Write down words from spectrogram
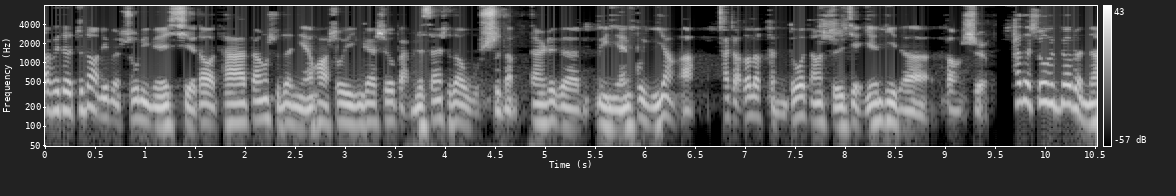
巴菲特知道那本书里面写到，他当时的年化收益应该是有百分之三十到五十的，但是这个每年不一样啊。他找到了很多当时捡烟蒂的方式。他的收费标准呢，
